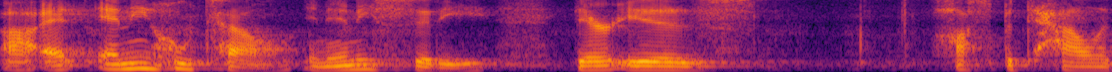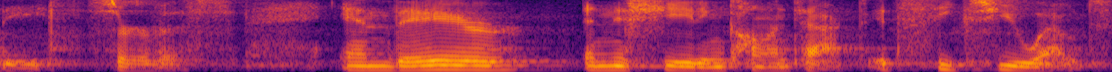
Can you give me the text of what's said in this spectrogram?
Uh, at any hotel in any city, there is hospitality service, and they're initiating contact. It seeks you out.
